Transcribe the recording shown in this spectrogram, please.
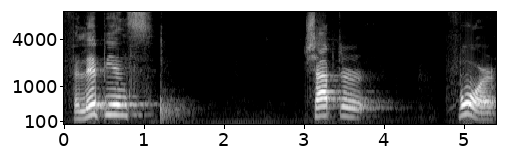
Philippians chapter 4.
